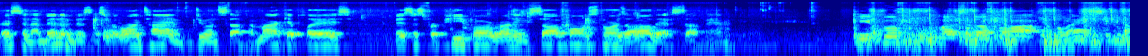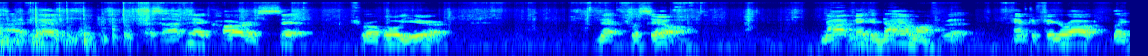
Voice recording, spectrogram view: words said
Listen, I've been in business for a long time, doing stuff in marketplace, business for people, running cell phone stores, all that stuff, man. People put stuff off for last. I've had, listen, I've had cars sit for a whole year that for sale, not make a dime off of it. Have to figure out like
